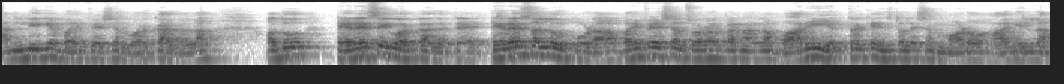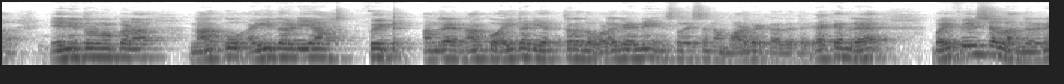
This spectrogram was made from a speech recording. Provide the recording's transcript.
ಅಲ್ಲಿಗೆ ಬೈಫೇಷಿಯಲ್ ವರ್ಕ್ ಆಗಲ್ಲ. ಅದು ಟೆರೆಸಿಗೆ ವರ್ಕ್ ಆಗುತ್ತೆ. ಟೆರೆಸಲ್ಲೂ ಕೂಡ ಬೈಫೇಷಿಯಲ್ ಸೋಲಾರ್ ಪ್ಯಾನಲ್ನ ಭಾರಿ ಎತ್ತರಕ್ಕೆ ಇನ್ಸ್ಟಾಲೇಷನ್ ಮಾಡೋ ಹಾಗಿಲ್ಲ. ಏನಿದ್ರು ಕೂಡ ನಾಲ್ಕು ಐದು ಅಡಿಯ ಫಿಟ್ ಅಂದರೆ ನಾಲ್ಕು ಐದು ಅಡಿ ಎತ್ತರದ ಒಳಗೇನೆ ಇನ್ಸ್ಟಾಲೇಷನ್ ಮಾಡಬೇಕಾಗುತ್ತೆ. ಯಾಕೆಂದರೆ ಬೈಫೇಷಿಯಲ್ ಅಂದ್ರೆ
